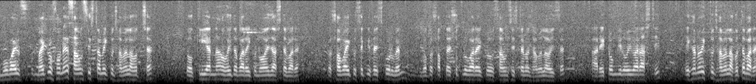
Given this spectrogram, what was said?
মোবাইল মাইক্রোফোনে সাউন্ড সিস্টেমে একটু ঝামেলা হচ্ছে। তো ক্লিয়ার না হইতে পারে, একটু নয়েজ আসতে পারে। তো সবাই একটু স্যাক্রিফাইস করবেন। গত সপ্তাহে শুক্রবারে একটু সাউন্ড সিস্টেমে ঝামেলা হয়েছে আর এই টঙ্গি রবিবার আসছি। এখানেও একটু ঝামেলা হতে পারে।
